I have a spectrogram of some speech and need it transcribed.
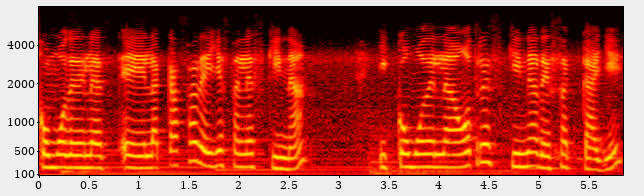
Como de eh, la casa de ella está en la esquina y como de la otra esquina de esa calle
